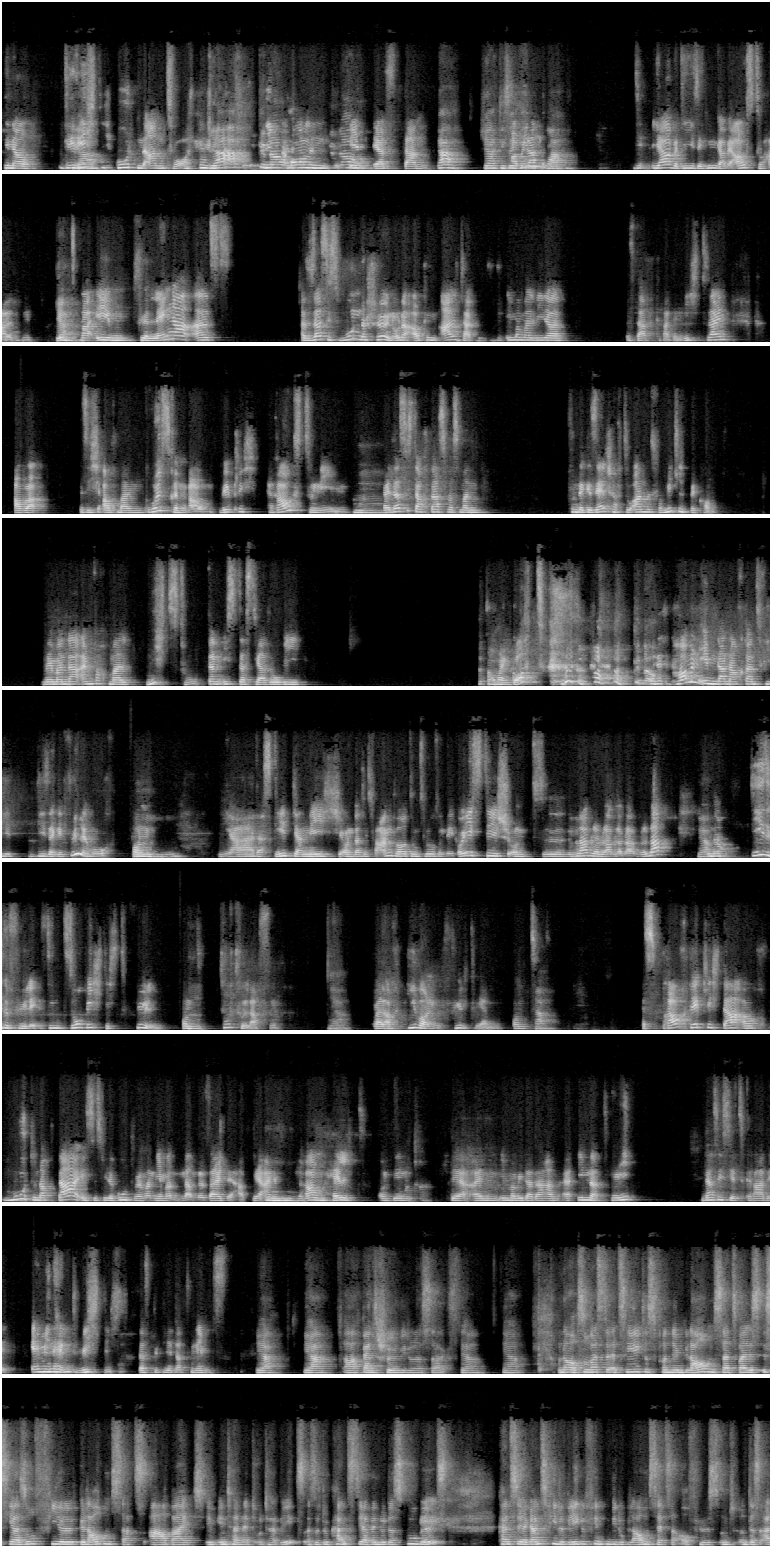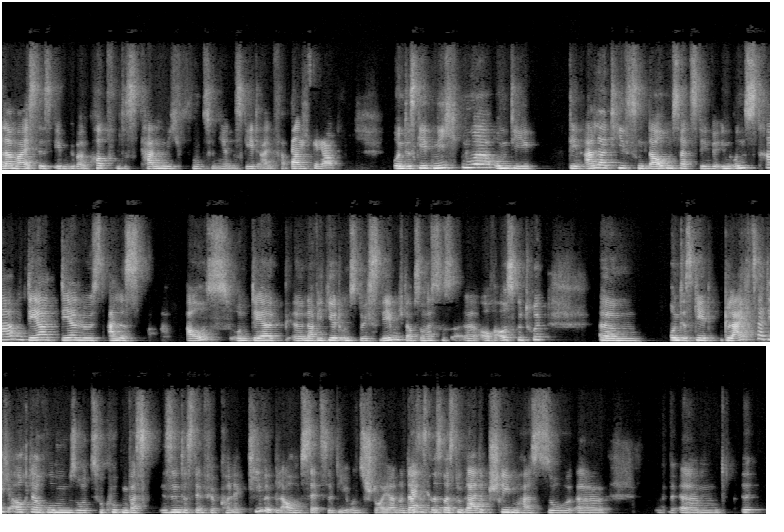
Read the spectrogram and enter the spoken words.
Genau. Die ja. richtig guten Antworten. Ja, genau. Die kommen genau. eben erst dann. Ja, ja, diese aber Hingabe. Das, ja, aber diese Hingabe auszuhalten. Ja. Und zwar eben für länger als also das ist wunderschön, oder? Auch im Alltag. Immer mal wieder, es darf gerade nicht sein, aber sich auch mal einen größeren Raum wirklich herauszunehmen. Mhm. Weil das ist auch das, was man von der Gesellschaft so anders vermittelt bekommt. Wenn man da einfach mal nichts tut, dann ist das ja so wie, oh mein Gott. genau. Und es kommen eben dann auch ganz viele dieser Gefühle hoch von, mhm ja, das geht ja nicht und das ist verantwortungslos und egoistisch und äh, genau. bla bla bla bla bla bla. Ja. Und auch diese Gefühle sind so wichtig zu fühlen und mhm. zuzulassen. Ja. Weil auch die wollen gefühlt werden. Und ja. Es braucht wirklich da auch Mut und auch da ist es wieder gut, wenn man jemanden an der Seite hat, der einen mhm. Raum hält und den, der einen immer wieder daran erinnert, hey, das ist jetzt gerade eminent wichtig, dass du dir das nimmst. Ja, ja, ach, ganz schön, wie du das sagst, ja. Ja, und auch so, was du erzähltest von dem Glaubenssatz, weil es ist ja so viel Glaubenssatzarbeit im Internet unterwegs. Also du kannst ja, wenn du das googelst, kannst du ja ganz viele Wege finden, wie du Glaubenssätze auflöst. Und, und das Allermeiste ist eben über den Kopf und das kann nicht funktionieren. Das geht einfach ganz nicht. genau. Und es geht nicht nur um die, den allertiefsten Glaubenssatz, den wir in uns tragen. Der, der löst alles aus und der äh, navigiert uns durchs Leben. Ich glaube, so hast du es äh, auch ausgedrückt. Ähm, und es geht gleichzeitig auch darum, so zu gucken, was sind es denn für kollektive Glaubenssätze, die uns steuern. Und das ja. ist das, was du gerade beschrieben hast. So, äh, ähm,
